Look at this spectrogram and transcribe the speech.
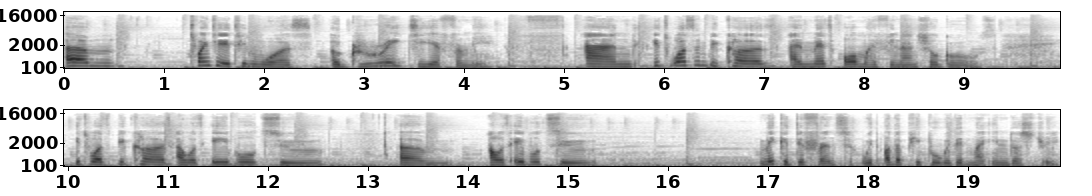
Um, 2018 was a great year for me. And it wasn't because I met all my financial goals. It was because I was able to um, I was able to make a difference with other people within my industry.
